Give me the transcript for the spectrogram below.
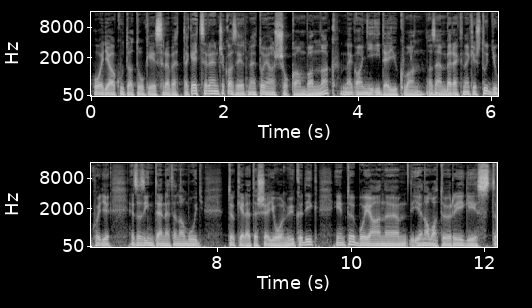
hogy a kutatók észrevettek. Egyszerűen csak azért, mert olyan sokan vannak, meg annyi idejük van az embereknek, és tudjuk, hogy ez az interneten amúgy tökéletesen jól működik. Én több olyan ilyen amatőr régészt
